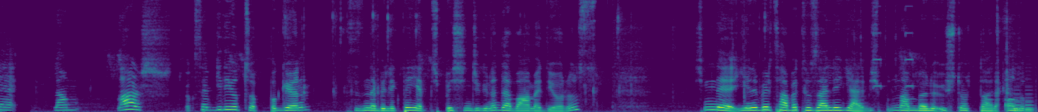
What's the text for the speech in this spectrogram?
Selamlar. Çok sevgili YouTube. Bugün sizinle birlikte 75. güne devam ediyoruz. Şimdi yeni bir tablet özelliği gelmiş. Bundan böyle 3-4 tane alıp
